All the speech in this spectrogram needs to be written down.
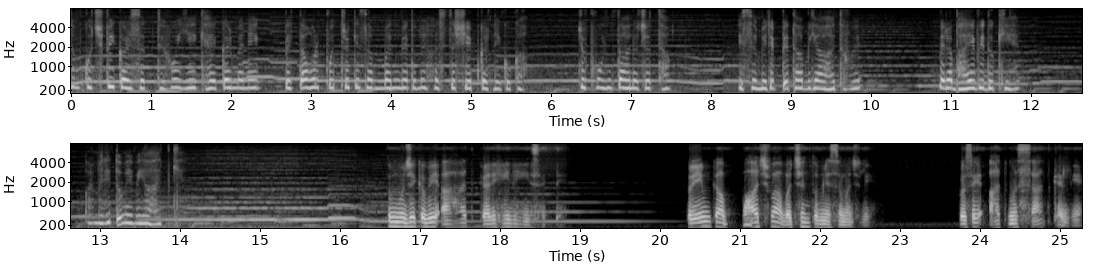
तुम कुछ भी कर सकते हो, ये कहकर मैंने पिता और पुत्र के संबंध में तुम्हें हस्तक्षेप करने को कहा, जो पूर्णतः अनुचित था। इससे मेरे पिता भी आहत हुए। मेरा भाई भी दुखी है, और मैंने तुम्हें भी आहत किया। तुम मुझे कभी आहत कर ही नहीं सकते। प्रेम का पांचवा वचन तुमने समझ लिया। उसे आत्मसात कर लिया।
